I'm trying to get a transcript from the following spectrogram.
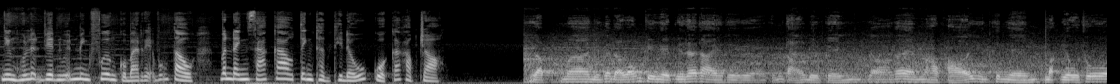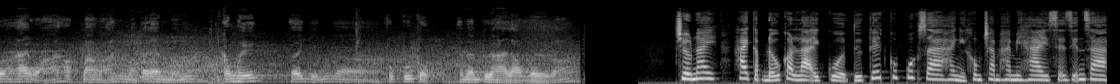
nhưng huấn luyện viên Nguyễn Minh Phương của Bà Rịa Vũng Tàu vẫn đánh giá cao tinh thần thi đấu của các học trò. Gặp ờ, những cái đội bóng chuyên nghiệp như thế này thì ờ, cũng tạo điều kiện cho các em học hỏi những kinh nghiệm. Mặc dù thua hai quả hoặc ba quả nhưng mà các em vẫn cống hiến tới những ờ, phút cuối cùng. Cho nên tôi hài lòng về điều đó. Chiều nay, hai cặp đấu còn lại của tứ kết Cúp Quốc gia 2022 sẽ diễn ra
